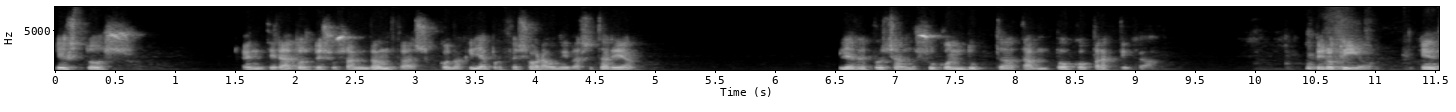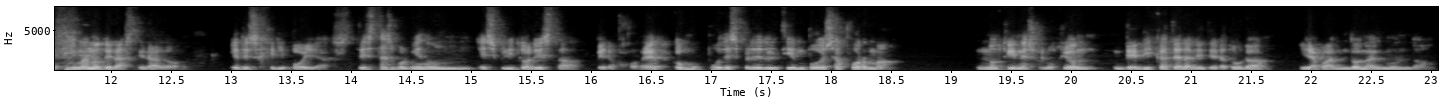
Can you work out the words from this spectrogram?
estos, enterados de sus andanzas con aquella profesora universitaria, le reprochan su conducta tan poco práctica. Pero tío, encima no te la has tirado. Eres gilipollas, te estás volviendo un espiritualista, pero joder, ¿cómo puedes perder el tiempo de esa forma? No tiene solución, dedícate a la literatura y abandona el mundo.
